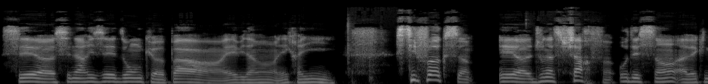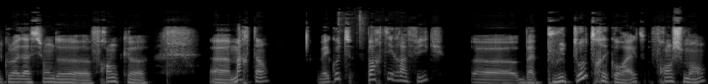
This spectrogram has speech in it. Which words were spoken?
C'est euh, scénarisé donc euh, par, évidemment, l'écrit Steve Fox euh, Jonas Scharf au dessin avec une colorisation de euh, Frank euh, Martin. Bah écoute, partie graphique, bah plutôt très correcte, franchement.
